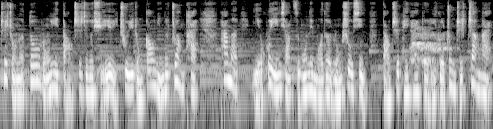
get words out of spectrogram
这种呢都容易导致这个血液处于一种高凝的状态，它呢也会影响子宫内膜的容受性，导致胚胎的一个种植障碍。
